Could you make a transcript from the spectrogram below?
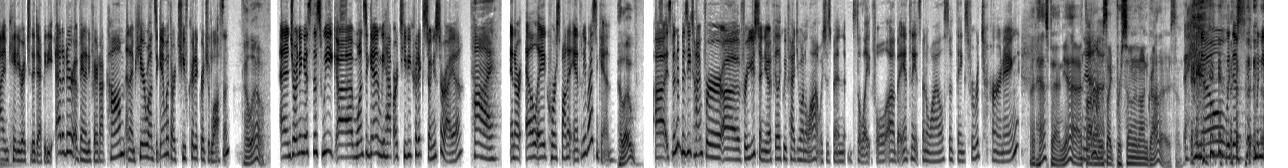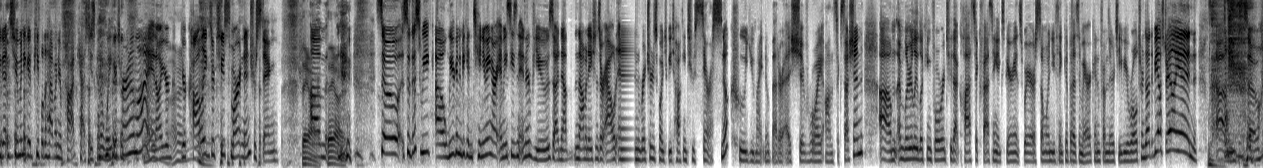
I'm Katie Ritchie, the deputy editor of VanityFair.com, and I'm here once again with our chief critic, Richard Lawson. Hello. And joining us this week, uh, once again, we have our TV critic, Sonia Saraiya. Hi. And our LA correspondent, Anthony Breznican. Hello. Uh, it's been a busy time for uh, for you, Sonia. I feel like we've had you on a lot, which has been delightful. Uh, but Anthony, it's been a while, so thanks for returning. It has been, yeah. I yeah. thought I was like persona non grata or something. You know, with this, when you got too many good people to have on your podcast, you just got to wait your turn in line. All your All right. your colleagues are too smart and interesting. They are. Um, they are. so so this week uh, we're going to be continuing our Emmy season interviews. Uh, now the nominations are out, and Richard is going to be talking to Sarah Snook, who you might know better as Shiv Roy on Succession. Um, I'm literally looking forward to that classic fasting experience where someone you think of as American from their TV role turns out to be Australian. Um, so,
